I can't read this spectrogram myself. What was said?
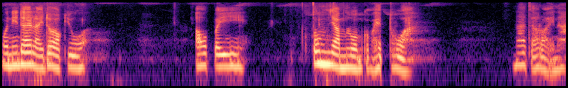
วันนี้ได้หลายดอกอยู่ เอาไปต้มยำรวมกับเห็ดถั่ว น่าจะอร่อยนะ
